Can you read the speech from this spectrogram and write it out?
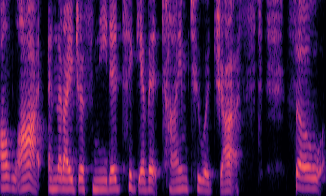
a lot and that I just needed to give it time to adjust. So,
